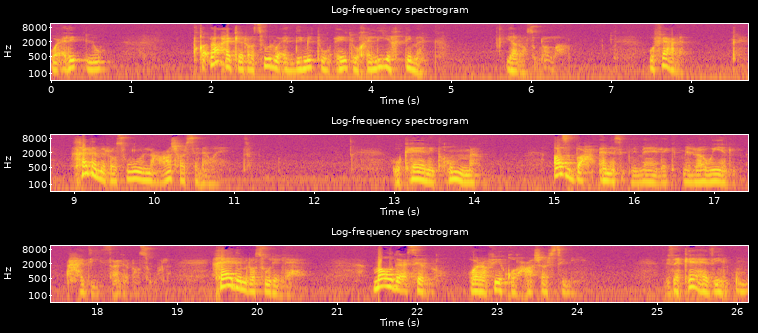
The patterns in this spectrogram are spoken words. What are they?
وقالت له راحت للرسول وقدمته وقالت له خليه يخدمك يا رسول الله. وفعلا خدم الرسول عشر سنوات. وكانت هم أصبح أنس بن مالك من راوي الحديث عن الرسول. خادم رسول الله. موضع سره ورفيقه عشر سنين. بذكاء هذه الأم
